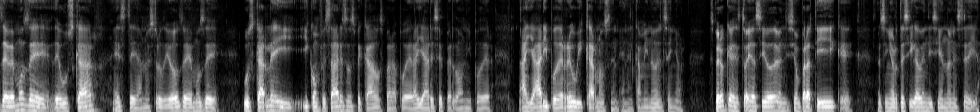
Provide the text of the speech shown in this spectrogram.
debemos de, de buscar este, a nuestro Dios, debemos de buscarle y, y, confesar esos pecados para poder hallar ese perdón y poder hallar y poder reubicarnos en, en el camino del Señor. Espero que esto haya sido de bendición para ti y que el Señor te siga bendiciendo en este día.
